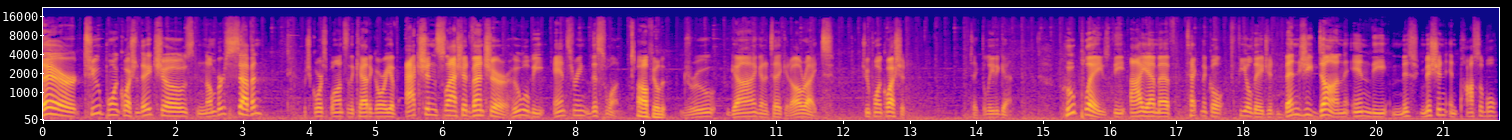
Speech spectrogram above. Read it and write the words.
Their two point question. They chose number seven, which corresponds to the category of action slash adventure. Who will be answering this one? I'll field it. Drew Guy going to take it. All right. Two point question. Take the lead again. Who plays the IMF technical field agent Benji Dunn in the Mission Impossible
